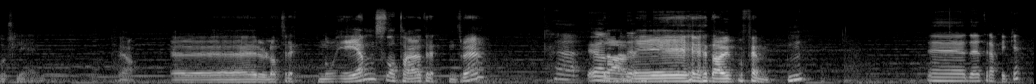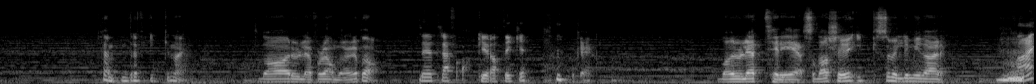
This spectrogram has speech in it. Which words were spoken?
Koselig Ja. Jeg rulla 13 og 1, så da tar jeg 13, tror jeg. Ja, Da er vi, da er vi på 15. eh, det treffer ikke. 15 treffer ikke, nei. Da ruller jeg for det andre angrepet, da. Det treffer akkurat ikke. Ok. Da ruller jeg tre, så da skjer det ikke så veldig mye der. Nei.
